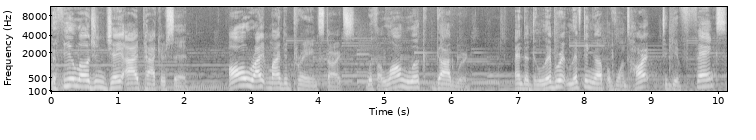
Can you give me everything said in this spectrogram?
The theologian J.I. Packer said, All right minded praying starts with a long look Godward and a deliberate lifting up of one's heart to give thanks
